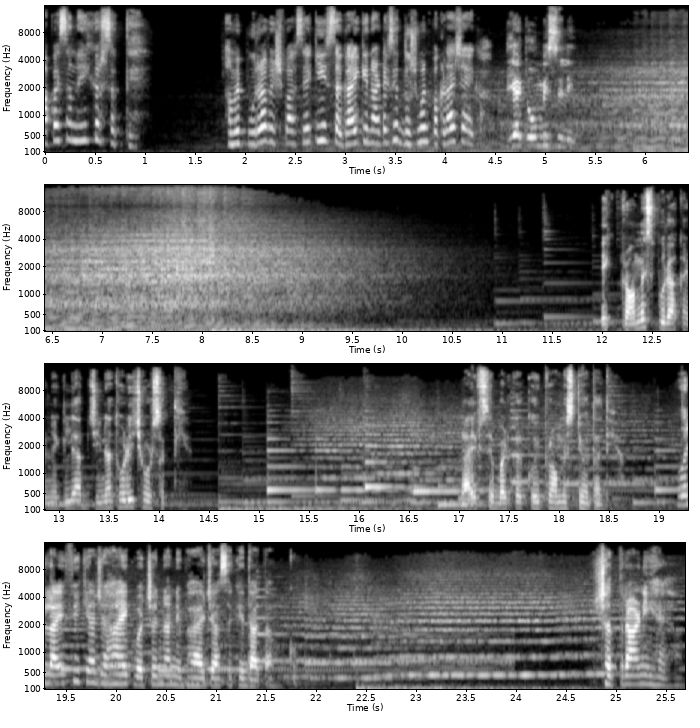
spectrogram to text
आप ऐसा नहीं कर सकते। हमें पूरा विश्वास है कि इस सगाई के नाटक से दुश्मन पकड़ा जाएगा। दिया डोंट बी सिली एक प्रॉमिस पूरा करने के लिए आप जीना थोड़ी छोड़ सकती हैं। लाइफ से बढ़कर कोई प्रॉमिस नहीं होता दिया। वो लाइफ ही क्या जहाँ एक वचन ना निभाया जा सके दादा हुकुम शतरानी है हम।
